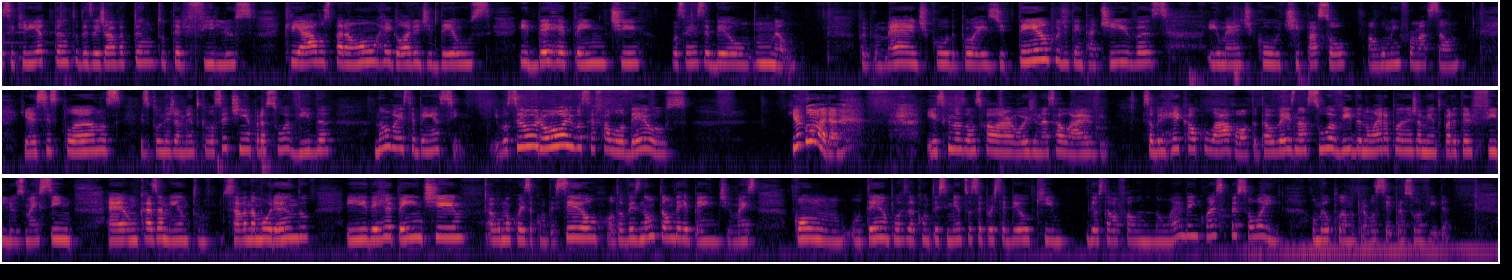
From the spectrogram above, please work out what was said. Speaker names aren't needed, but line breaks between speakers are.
você queria tanto, desejava tanto ter filhos, criá-los para a honra e glória de Deus, e de repente você recebeu um não. Foi pro médico depois de tempo de tentativas e o médico te passou alguma informação que esses planos, esse planejamento que você tinha para sua vida não vai ser bem assim. E você orou e você falou: "Deus, e agora?" Isso que nós vamos falar hoje nessa live sobre recalcular a rota. Talvez na sua vida não era planejamento para ter filhos, mas sim é, um casamento. Estava namorando e de repente alguma coisa aconteceu, ou talvez não tão de repente, mas com o tempo, os acontecimentos, você percebeu que Deus estava falando, não é bem com essa pessoa aí o meu plano para você, para sua vida.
